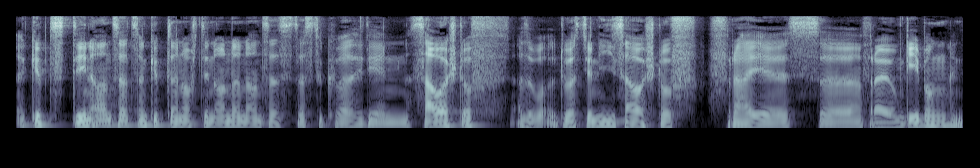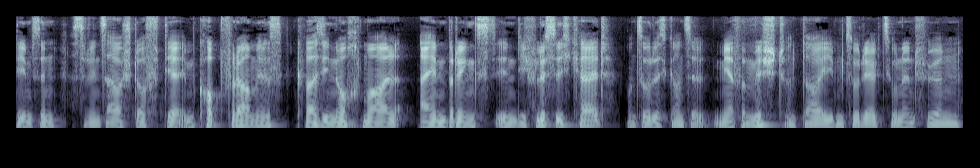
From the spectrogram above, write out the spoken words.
gibt's den Ansatz und gibt dann auch den anderen Ansatz, dass du quasi den Sauerstoff, also du hast ja nie sauerstofffreies, äh, freie Umgebung in dem Sinn, dass du den Sauerstoff, der im Kopfraum ist, quasi nochmal einbringst in die Flüssigkeit und so das Ganze mehr vermischt und da eben zu Reaktionen führen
